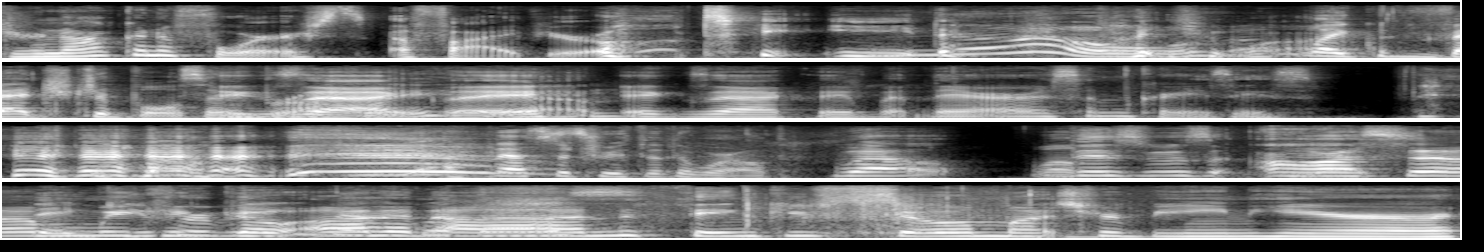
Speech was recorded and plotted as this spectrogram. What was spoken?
you're not going to force a five year old to eat what you want. Like vegetables and broccoli. exactly, yeah. exactly. But there are some crazies. Yeah, that's the truth of the world. Well, Well, this was awesome. thank we could go on and on. us. Thank you so much for being here.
